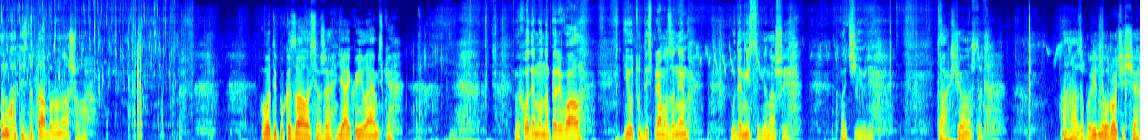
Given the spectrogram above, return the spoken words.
рухатись до табору нашого. От і показалося вже яйко Єлемське. Виходимо на перевал і отут десь прямо за ним буде місце для нашої ночівлі. Так, що у нас тут? Ага, заповідне урочище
